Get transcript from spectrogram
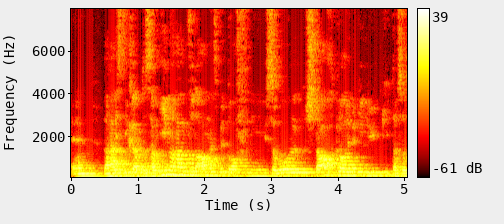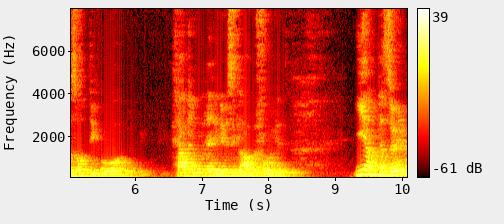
Ähm, da heisst, ich glaube, dass auch innerhalb von der Armutsbetroffenen sowohl starkgläubige Leute gibt, als auch solche, die keinem religiösen Glauben folgen. Ich habe persönlich,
